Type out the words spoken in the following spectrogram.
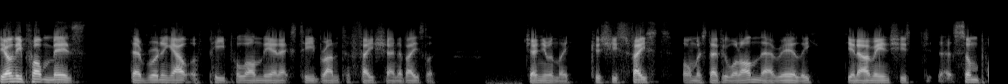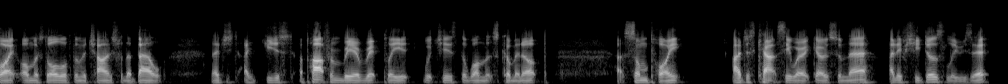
The only problem is they're running out of people on the NXT brand to face Shayna Baszler. Genuinely, because she's faced almost everyone on there, really. You know, what I mean, she's at some point almost all of them are challenged for the belt. They just, I, you just apart from Rhea Ripley, which is the one that's coming up at some point, I just can't see where it goes from there. And if she does lose it,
